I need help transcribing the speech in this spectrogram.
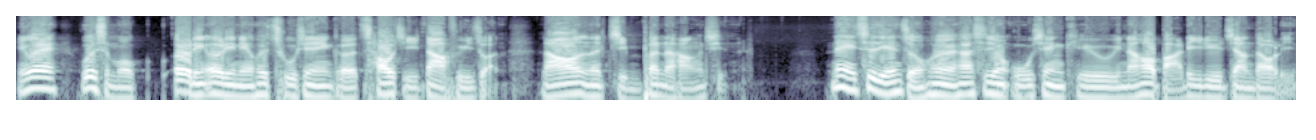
因为为什么二零二零年会出现一个超级大飞转，然后呢井喷的行情？那一次联准会它是用无限 QE，然后把利率降到零，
